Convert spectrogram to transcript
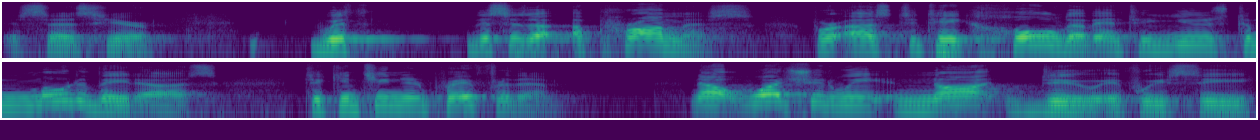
it says here. With, this is a, a promise for us to take hold of and to use to motivate us to continue to pray for them. Now, what should we not do if we see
